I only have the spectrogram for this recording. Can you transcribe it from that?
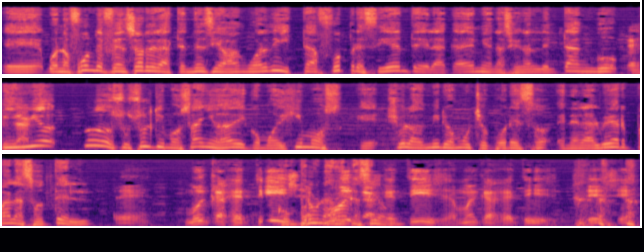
Eh, bueno, fue un defensor de las tendencias vanguardistas, fue presidente de la Academia Nacional del Tango, Exacto. vivió todos sus últimos años, Daddy, como dijimos, que yo lo admiro mucho por eso, en el Alvear Palace Hotel. Eh, muy cajetilla, muy habitación. cajetilla, muy cajetilla. Sí, sí.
